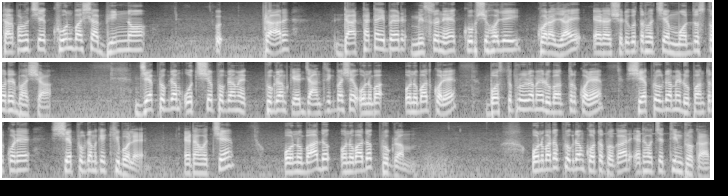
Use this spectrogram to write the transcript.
তারপর হচ্ছে কোন ভাষা ভিন্ন? প্রার ডাটা টাইপের মিশ্রণে খুব সহজেই করা যায়। এটা সঠিক উত্তর হচ্ছে মধ্যস্তরের ভাষা। যে প্রোগ্রাম উৎস প্রোগ্রামে প্রোগ্রামকে যান্ত্রিক ভাষায় অনুবাদ অনুবাদ করে, বস্তু প্রোগ্রামে রূপান্তর করে, সে প্রোগ্রামে রূপান্তর করে সে প্রোগ্রামকে কী বলে? এটা হচ্ছে অনুবাদক অনুবাদক প্রোগ্রাম। অনুবাদক প্রোগ্রাম কত প্রকার? এটা হচ্ছে তিন প্রকার।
